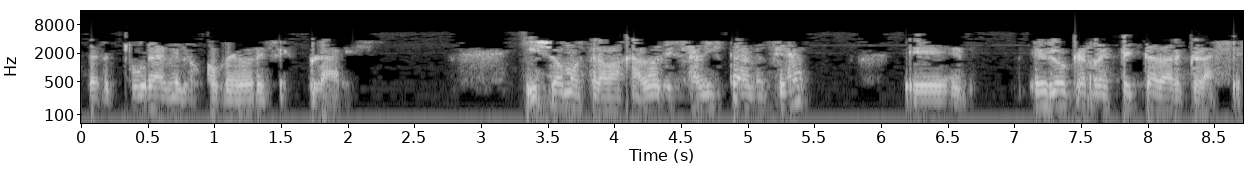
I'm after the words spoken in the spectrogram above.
apertura de los comedores escolares. Y somos trabajadores a distancia eh, en lo que respecta a dar clases.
